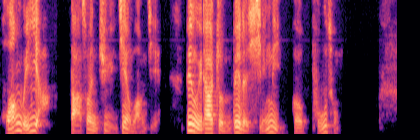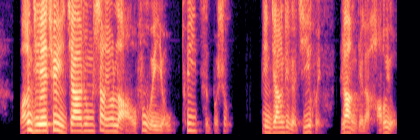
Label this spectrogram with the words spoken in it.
黄维雅打算举荐王杰，并为他准备了行李和仆从。王杰却以家中尚有老父为由推辞不受，并将这个机会让给了好友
